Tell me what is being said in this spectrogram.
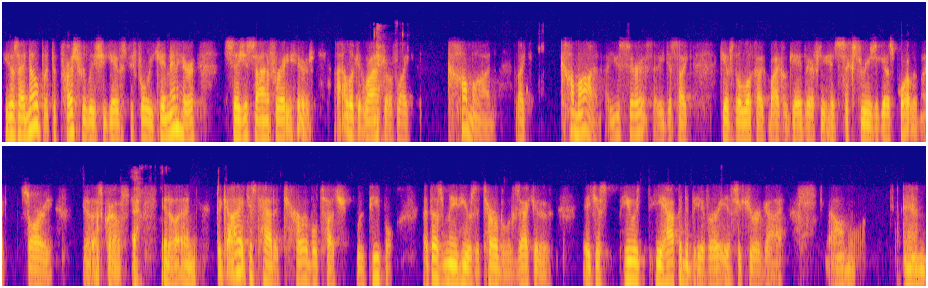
He goes, I know, but the press release you gave us before we came in here says you signed him for eight years. I look at Reinsdorf like, come on. Like, come on, are you serious? And he just like gives the look like Michael gave after he hit six threes against Portland. Like, sorry, yeah, that's Krause. you know, and the guy just had a terrible touch with people. That doesn't mean he was a terrible executive. It just he was he happened to be a very insecure guy, um, and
